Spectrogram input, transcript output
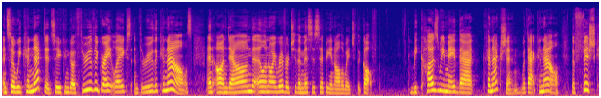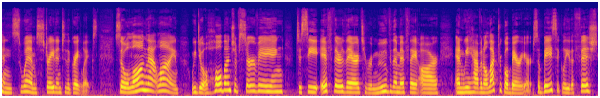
And so we connected so you can go through the Great Lakes and through the canals and on down the Illinois River to the Mississippi and all the way to the Gulf. Because we made that connection with that canal, the fish can swim straight into the Great Lakes. So, along that line, we do a whole bunch of surveying to see if they're there, to remove them if they are, and we have an electrical barrier. So, basically, the fish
